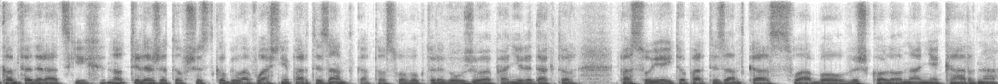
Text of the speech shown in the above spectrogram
konfederackich. No tyle, że to wszystko była właśnie partyzantka. To słowo, którego użyła pani redaktor pasuje i to partyzantka słabo wyszkolona, niekarna,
